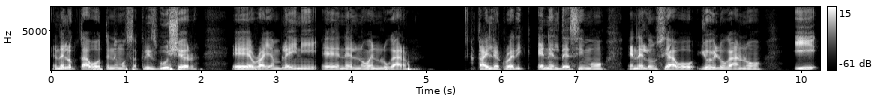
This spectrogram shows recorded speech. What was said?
en el octavo tenemos a Chris Buescher, eh, Ryan Blaney en el noveno lugar, Tyler Reddick en el décimo, en el onceavo Joey Logano y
